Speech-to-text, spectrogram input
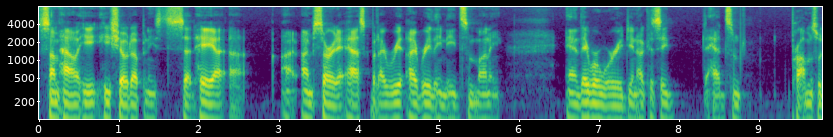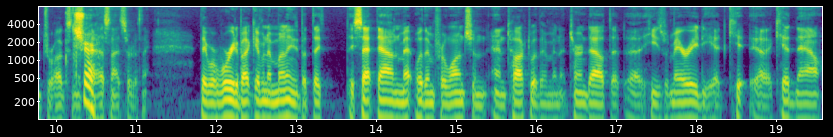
somehow. He he showed up and he said, "Hey, I, uh, I, I'm sorry to ask, but I re- I really need some money." And they were worried, you know, because he had some problems with drugs in Sure. the past and that sort of thing. They were worried about giving him money, but they they sat down, met with him for lunch, and, and talked with him. And it turned out that uh, he's married. He had ki- uh, a kid now.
